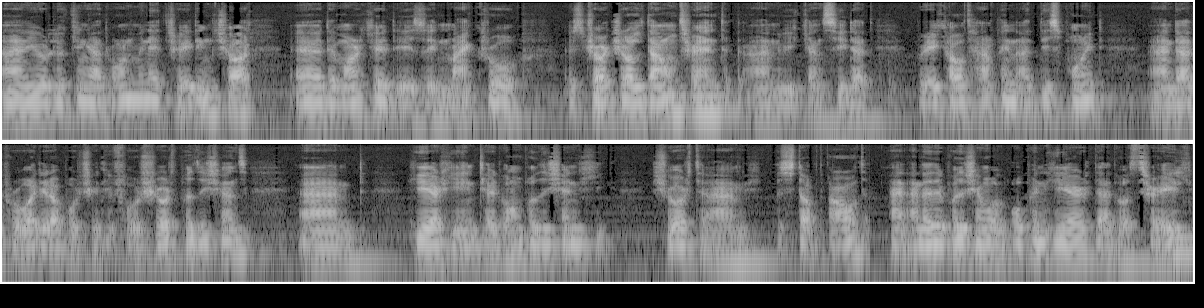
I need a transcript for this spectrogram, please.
and you're looking at one minute trading chart. Uh, the market is in macro structural downtrend and we can see that breakout happened at this point and that provided opportunity for short positions and here he entered one position he short and stopped out and another position was open here that was trailed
